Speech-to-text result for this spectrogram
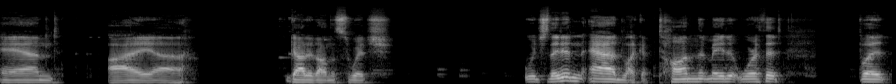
and I uh, got it on the Switch. Which they didn't add like a ton that made it worth it, but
